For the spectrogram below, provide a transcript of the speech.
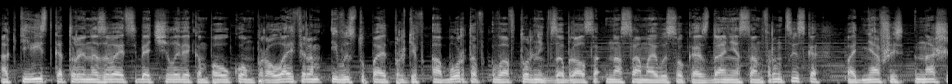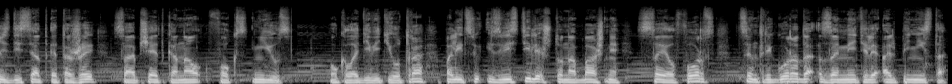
Активист, который называет себя Человеком-пауком-пролайфером и выступает против абортов, во вторник взобрался на самое высокое здание Сан-Франциско, поднявшись на 60 этажей, сообщает канал Fox News. Около 9 утра полицию известили, что на башне Сейлфорс в центре города заметили альпиниста.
